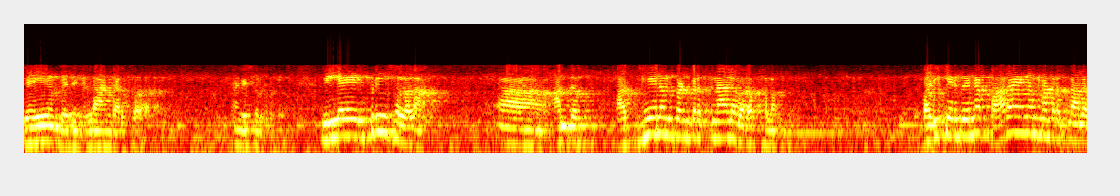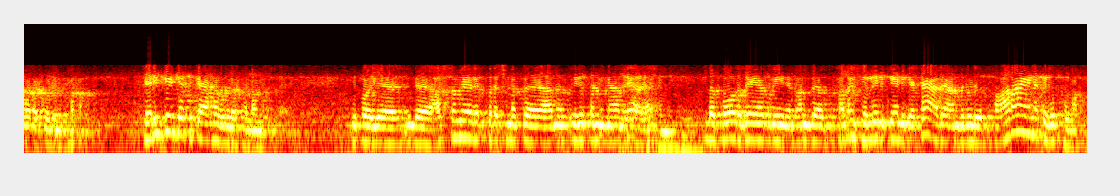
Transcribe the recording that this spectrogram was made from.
ஜெயம் வெதுக்கலாம் அங்க அர்த்தம். அங்க சொல்றது. இல்ல இப்படியும் சொல்லலாம். அந்த அத்தியனம் பண்றதுனால வர பலம். படிக்கிறதுன்னா பாராயணம் பண்றதுனால வரக்கூடிய பலம். தெரிஞ்சுக்கிறதுக்காக உள்ள பலம் இல்லை. இப்போ இந்த அஸ்வமேத பிரச்சனத்தை இது பண்ணினாலே இந்த போறது அப்படின்னு அந்த பலம் சொல்லியிருக்கேன்னு கேட்டா அது அதனுடைய பாராயணத்துக்கு பலம்.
